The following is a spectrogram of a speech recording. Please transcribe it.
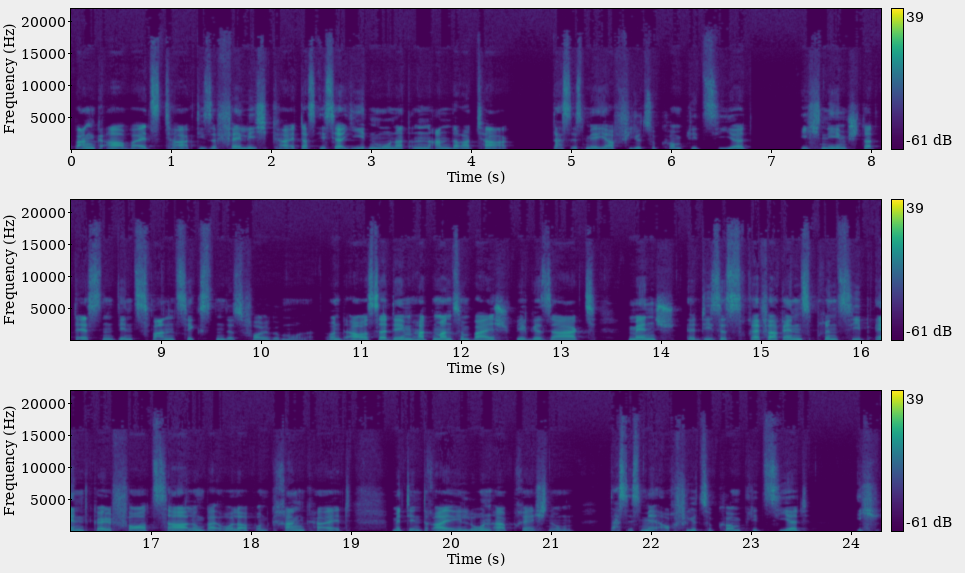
Bankarbeitstag, diese Fälligkeit, das ist ja jeden Monat ein anderer Tag. Das ist mir ja viel zu kompliziert ich nehme stattdessen den 20. des Folgemonats. Und außerdem hat man zum Beispiel gesagt, Mensch, äh, dieses Referenzprinzip Entgeltfortzahlung bei Urlaub und Krankheit mit den drei Lohnabrechnungen, das ist mir auch viel zu kompliziert. Ich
